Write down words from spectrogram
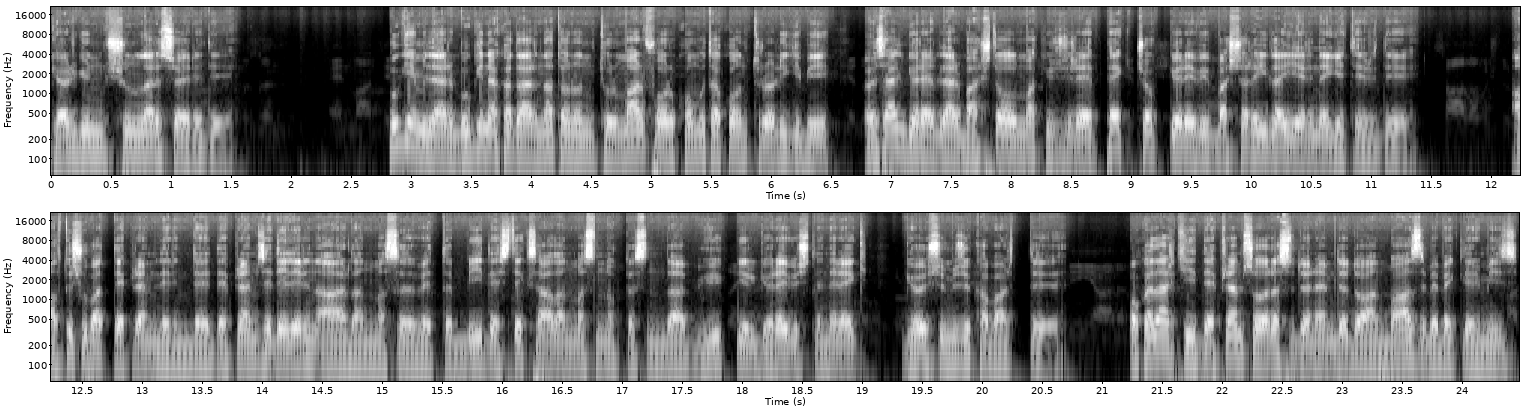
Görgün şunları söyledi. Bu gemiler bugüne kadar NATO'nun Turmarfor komuta kontrolü gibi özel görevler başta olmak üzere pek çok görevi başarıyla yerine getirdi. 6 Şubat depremlerinde depremzedelerin ağırlanması ve tıbbi destek sağlanması noktasında büyük bir görev üstlenerek göğsümüzü kabarttı. O kadar ki deprem sonrası dönemde doğan bazı bebeklerimiz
